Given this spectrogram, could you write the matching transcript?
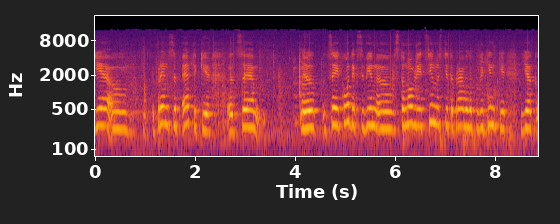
є е, принцип етики. Е, Це цей кодекс він встановлює цінності та правила поведінки як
